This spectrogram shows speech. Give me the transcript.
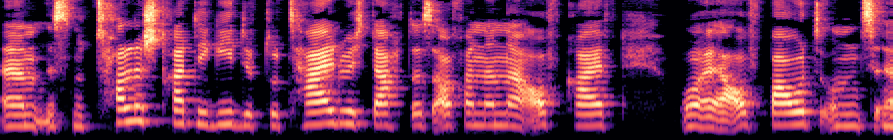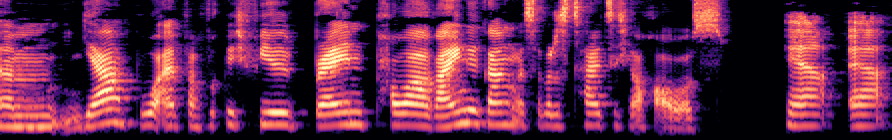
Ähm, ist eine tolle Strategie, die total durchdacht ist, aufeinander aufgreift, äh, aufbaut und ähm, mhm. ähm, ja, wo einfach wirklich viel Brain Power reingegangen ist, aber das teilt sich auch aus. Ja, ja.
